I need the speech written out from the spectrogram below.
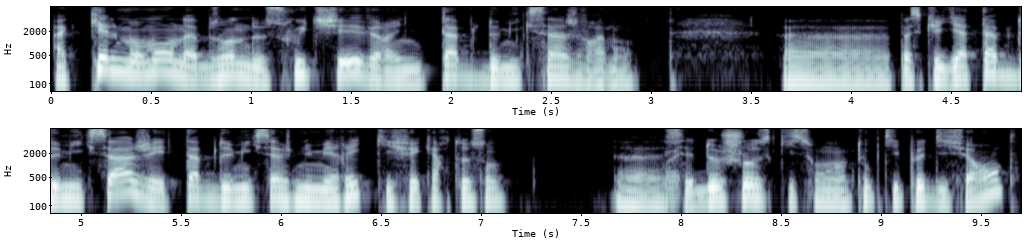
à quel moment on a besoin de switcher vers une table de mixage vraiment? Euh, Parce qu'il y a table de mixage et table de mixage numérique qui fait carte son. Euh, C'est deux choses qui sont un tout petit peu différentes.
